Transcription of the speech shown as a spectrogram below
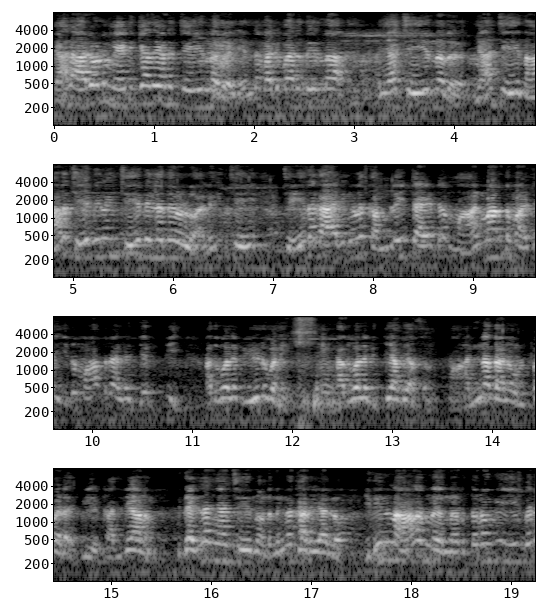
ഞാൻ ആരോടും മേടിക്കാതെയാണ് ചെയ്യുന്നത്. എന്റെ വരുമാനത്തിൽ നിന്ന് ഞാൻ ചെയ്യുന്നത്. ഞാൻ നാളെ ചെയ്തില്ലെങ്കിൽ ചെയ്തില്ലതേ ഉള്ളൂ. അല്ലെങ്കിൽ ചെയ്ത കാര്യങ്ങൾ കംപ്ലീറ്റ് ആയിട്ട് മാന്മാർത്ഥമായിട്ട് ഇത് മാത്രമല്ല ജപ്തി. അതുപോലെ വീട് പണി അതുപോലെ വിദ്യാഭ്യാസം അന്നദാനം ഉൾപ്പെടെ കല്യാണം ഇതെല്ലാം ഞാൻ ചെയ്യുന്നുണ്ട്. നിങ്ങൾക്കറിയാലോ ഇതിൽ നാളെ നിർത്തണമെങ്കിൽ ഇവർ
